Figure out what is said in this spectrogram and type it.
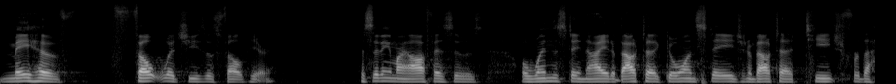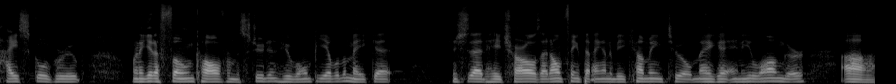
may have felt what Jesus felt here. I was sitting in my office. It was a Wednesday night, about to go on stage and about to teach for the high school group, when I get a phone call from a student who won't be able to make it. And she said, Hey, Charles, I don't think that I'm going to be coming to Omega any longer. Uh,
